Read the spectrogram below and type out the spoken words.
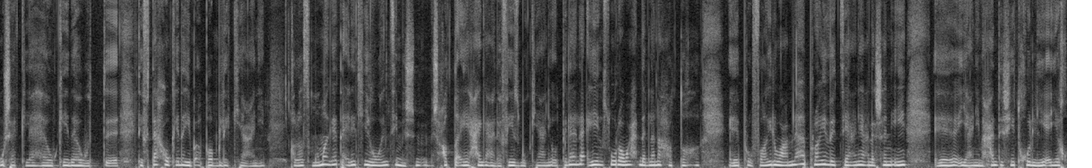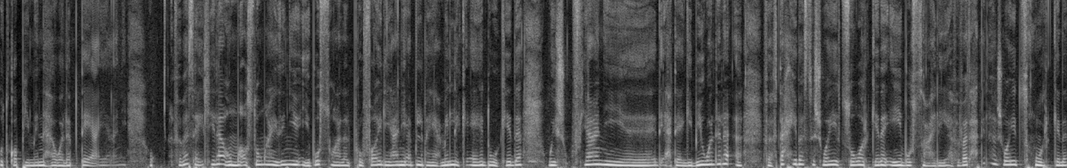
وشكلها وكده وتفتحه كده يبقى public يعني. خلاص ماما جت قالت لي هو انت مش مش حاطة أي حاجة على فيسبوك يعني؟ قلت لها لا هي صورة واحدة اللي أنا حطاها آه، profile وعاملاها private يعني علشان إيه آه، يعني محدش يدخل ياخد copy منها ولا بتاع. يعني. فبس قالت لي لا هم أصلهم عايزين يبصوا على ال profile يعني قبل ما يعمل لك add وكده ويشوف يعني آه، هتعجبيه ولا لأ. فافتحي بس شوية صور كده إيه بص عليها. ففتحت لها شوية صور كده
